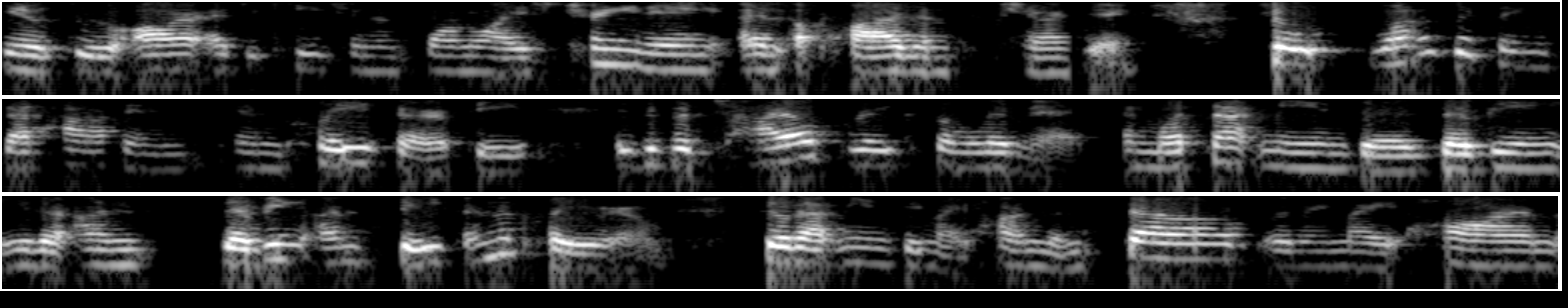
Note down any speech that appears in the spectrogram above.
you know, through our education and formalized training and apply them to parenting. So one of the things that happens in play therapy is if a child breaks a limit, and what that means is they're being either un- they're being unsafe in the playroom. So that means they might harm themselves or they might harm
